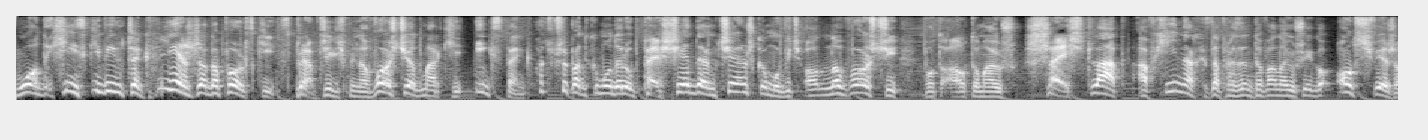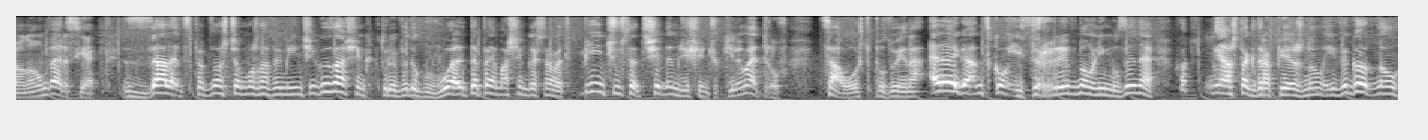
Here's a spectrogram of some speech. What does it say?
Młody chiński wilczek wjeżdża do Polski. Sprawdziliśmy nowości od marki Xpeng. Choć w przypadku modelu P7 ciężko mówić o nowości, bo to auto ma już 6 lat, a w Chinach zaprezentowano już jego odświeżoną wersję. Z zalet z pewnością można wymienić jego zasięg, który według WLTP ma sięgać nawet 570 km. Całość pozuje na elegancką i zrywną limuzynę, choć nie aż tak drapieżną i wygodną,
